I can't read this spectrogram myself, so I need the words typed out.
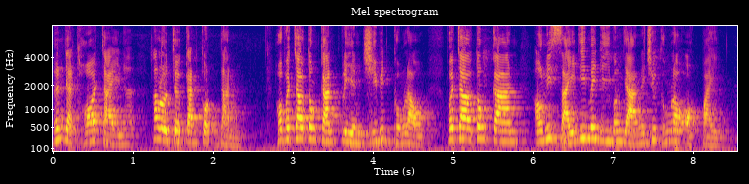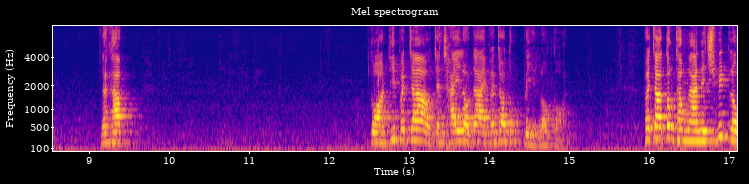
นั้นอย่าท้อใจนะถ้าเราเจอการกดดัน เพราะพระเจ้าต้องการเปลี่ยนชีวิตของเรา พระเจ้าต้องการเอานิสัยที่ไม่ดีบางอย่างในชีวิตของเราออกไปนะครับ ก่อนที่พระเจ้าจะใช้เราได้ พระเจ้าต้องเปลี่ยนเราก่อน พระเจ้าต้องทำงานในชีวิตเรา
